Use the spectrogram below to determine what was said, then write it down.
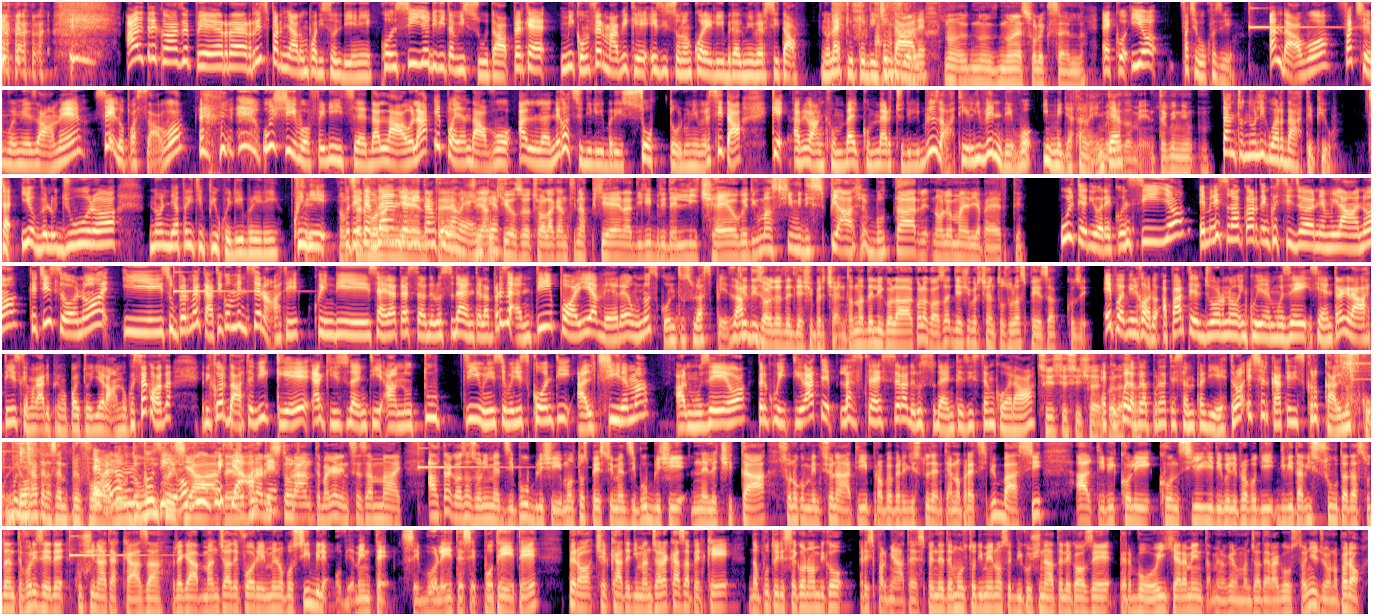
Altre cose per risparmiare un po' di soldini. Consiglio di vita vissuta, perché mi confermavi che esistono ancora i libri all'università. Non è tutto digitale. No, no, non è solo Excel. Ecco, io facevo così. Andavo, facevo il mio esame, se lo passavo, uscivo felice dall'aula e poi andavo al negozio di libri sotto l'università che aveva anche un bel commercio di libri usati e li vendevo immediatamente. Immediatamente, quindi... Tanto non li guardate più. Cioè, io ve lo giuro, non li aprite più quei libri lì. Quindi Sì, potete venderli tranquillamente. Sì, anch'io se ho la cantina piena di libri del liceo che dico ma sì mi dispiace buttarli, non li ho mai riaperti. Ulteriore consiglio, e me ne sono accorta in questi giorni a Milano, che ci sono i supermercati convenzionati. Quindi se hai la testa dello studente e la presenti, puoi avere uno sconto sulla spesa. Che di solito è del 10%, andate lì con la, con la cosa, 10% sulla spesa, così. E poi vi ricordo, a parte il giorno in cui nei musei si entra gratis, che magari prima o poi toglieranno questa cosa, ricordatevi che anche gli studenti hanno tutti un insieme di sconti al cinema, al museo, per cui tirate la tessera dello studente, esiste ancora? Sì, sì, sì, c'è. Ecco, quella ve la portate sempre dietro e cercate di scroccare lo Voi sconto. tiratela sempre fuori, Eh, dov- dovunque, così, siate, ovunque pure al siate. ristorante, magari non si sa mai. Altra cosa sono i mezzi pubblici. Molto spesso i mezzi pubblici nelle città sono convenzionati proprio per gli studenti, hanno prezzi più bassi. Altri piccoli consigli di quelli proprio di, di vita vissuta da studente fuori sede: cucinate a casa. Regà, mangiate fuori il meno possibile. Ovviamente, se volete, se potete, però cercate di mangiare a casa perché da un punto di vista economico risparmiate. Spendete molto di meno se vi cucinate le cose per voi, chiaramente, a meno che non mangiate aragosta ogni giorno, però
